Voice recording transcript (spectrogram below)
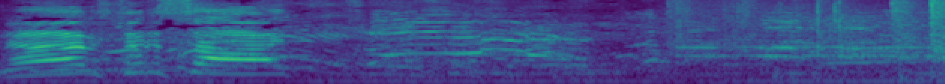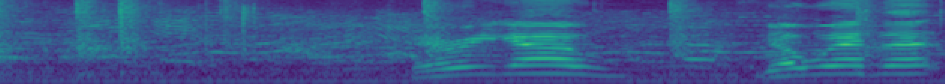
Nubs to the side. Here we go. Go with it.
